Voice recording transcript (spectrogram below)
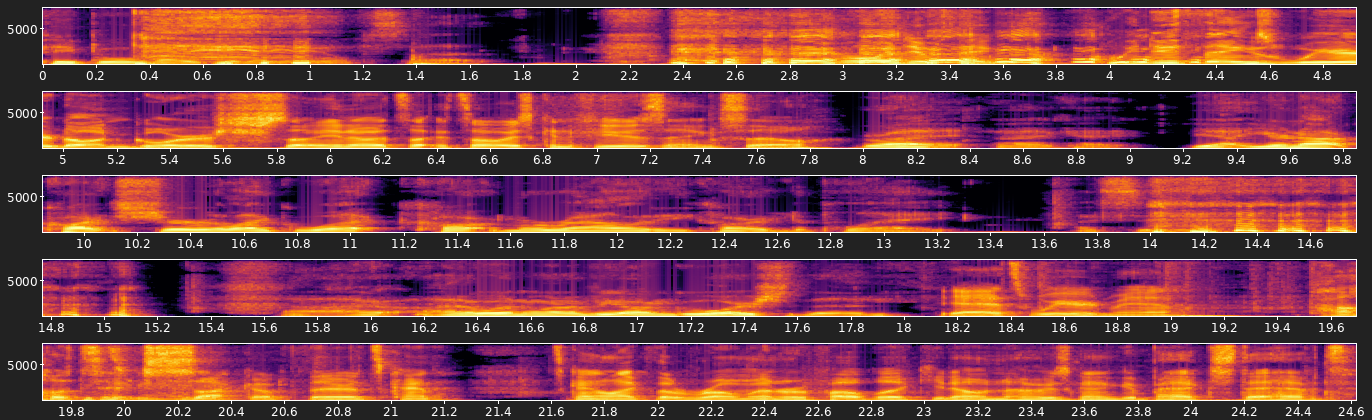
people might get a little upset. Well, we do think we do things weird on Gorsh, so you know it's it's always confusing. So Right. Okay. Yeah, you're not quite sure like what car- morality card to play. I see. Uh, I I wouldn't want to be on Gorsh then. yeah, it's weird, man. Politics suck up there. It's kind of it's kind of like the Roman Republic. You don't know who's gonna get backstabbed.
